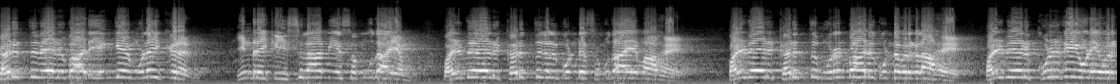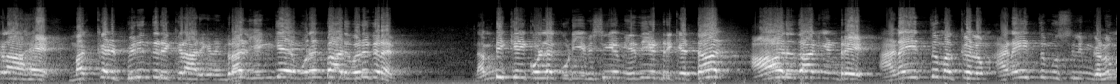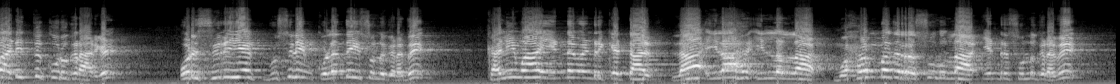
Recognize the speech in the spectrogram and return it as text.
கருத்து வேறுபாடு எங்கே முளைக்கிறது? இன்றைக்கு இஸ்லாமிய சமுதாயம் பல்வேறு கருத்துகள் கொண்ட சமுதாயமாக பல்வேறு கருத்து முரண்பாடு கொண்டவர்களாக பல்வேறு கொள்கை உடையவர்களாக மக்கள் பிரிந்திருக்கிறார்கள் என்றால் எங்கே முரண்பாடு வருகிறது? நம்பிக்கை கொள்ளக்கூடிய விஷயம் எது என்று கேட்டால் ஆறுதான் என்று அனைத்து மக்களும் அனைத்து முஸ்லிம்களும் அடித்து கூறுகிறார்கள். ஒரு சிறிய முஸ்லிம் குழந்தை சொல்லுகிறது கலிமா என்னவென்று கேட்டால் லா இலாஹ இல்லல்லா முஹம்மது ரசூலுல்லா என்று சொல்லுகிறது.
